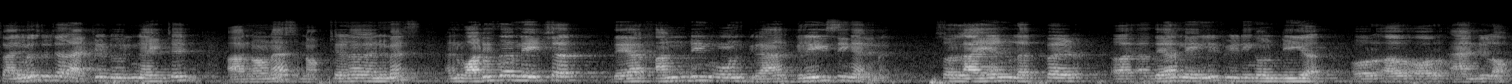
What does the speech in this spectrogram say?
So animals which are active during night time are known as nocturnal animals. And what is their nature? They are hunting on gra- grazing animal. So lion, leopard, uh, uh, they are mainly feeding on deer or, or, or antelope.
